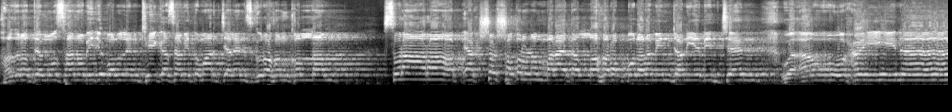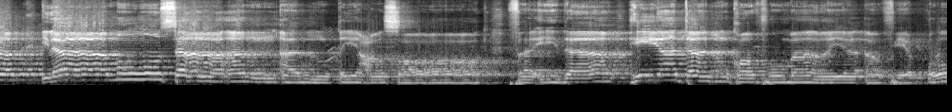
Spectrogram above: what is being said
হজরতে মোসা নবীজি বললেন, ঠিক আছে, আমি তোমার চ্যালেঞ্জ গ্রহণ করলাম। আরাফ 117 নম্বর জানিয়ে فإذا هي تنقف ما يأفقون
